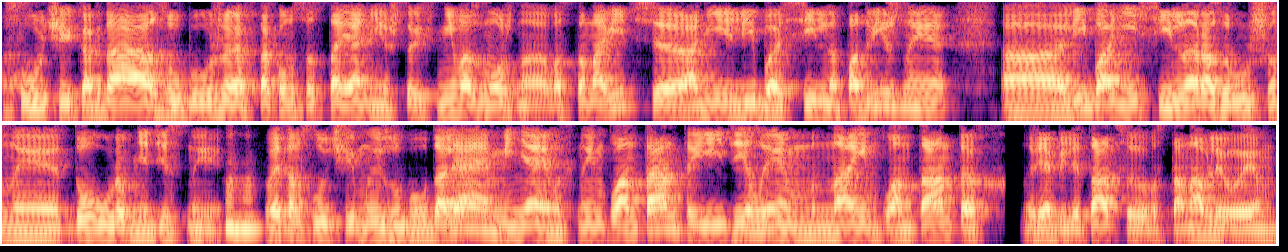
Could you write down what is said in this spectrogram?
случай, когда зубы уже в таком состоянии, что их невозможно восстановить, они либо сильно подвижные, а, либо они сильно разрушены до уровня десны. Угу. В этом случае мы зубы удаляем, меняем их на имплантанты и делаем на имплантантах реабилитацию, восстанавливаем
